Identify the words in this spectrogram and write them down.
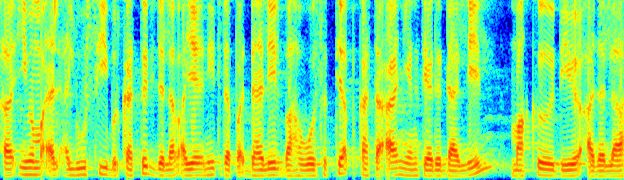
uh, Imam Al-Alusi berkata di dalam ayat ini terdapat dalil bahawa setiap perkataan yang tiada dalil maka dia adalah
